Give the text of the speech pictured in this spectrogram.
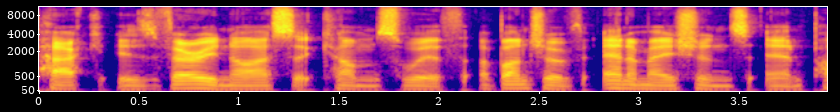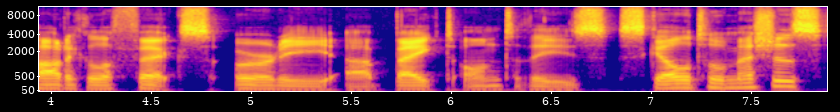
pack is very nice. It comes with a bunch of animations and particle effects already uh, baked onto these skeletal meshes.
